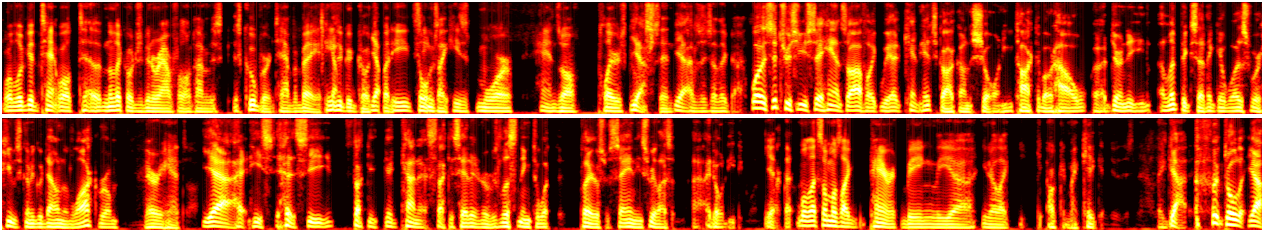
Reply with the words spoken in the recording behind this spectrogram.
Well, look at Tam- well, t- another coach who's been around for a long time is, is Cooper in Tampa Bay. He's Yep. a good coach, Yep. but he seems like he's more hands-off players coach Yes. than Yeah. these other guys. well, it's interesting you say hands off. Like we had Ken Hitchcock on the show, and he talked about how uh, during the Olympics, I think it was, where he was going to go down in the locker room. Very hands-off. Yeah, and he says he stuck, he kind of stuck his head in, or was listening to what the players were saying. He's realized I don't need to. Yeah. that- well, that's almost like parent being the, uh, you know, like, okay, my kid can do this now. They got it. totally. Yeah.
